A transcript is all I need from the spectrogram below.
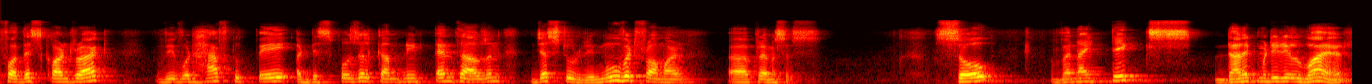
for this contract, we would have to pay a disposal company 10,000 just to remove it from our uh, premises. So when I take direct material wire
